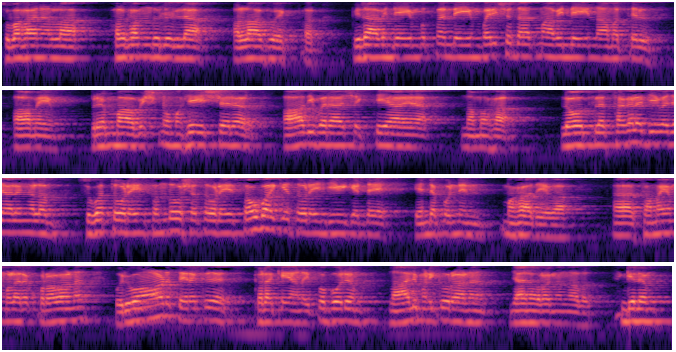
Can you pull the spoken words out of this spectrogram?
സുബഹാനുള്ള അൽഹമുല്ല അള്ളാഹു അക്ബർ. പിതാവിന്റെയും പുത്രന്റെയും പരിശുദ്ധാത്മാവിന്റെയും നാമത്തിൽ ആമേ ബ്രഹ്മ വിഷ്ണു മഹേശ്വരർ ആദിപരാശക്തിയായ നമഹ. ലോകത്തിലെ സകല ജീവജാലങ്ങളും സുഖത്തോടെയും സന്തോഷത്തോടെയും സൗഭാഗ്യത്തോടെയും ജീവിക്കട്ടെ എന്റെ പൊന്നിൻ മഹാദേവ. സമയം വളരെ കുറവാണ്. ഒരുപാട് തിരക്ക് കിടക്കുകയാണ്. ഇപ്പോൾ പോലും നാല് മണിക്കൂറാണ് ഞാൻ ഉറങ്ങുന്നത്. എങ്കിലും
